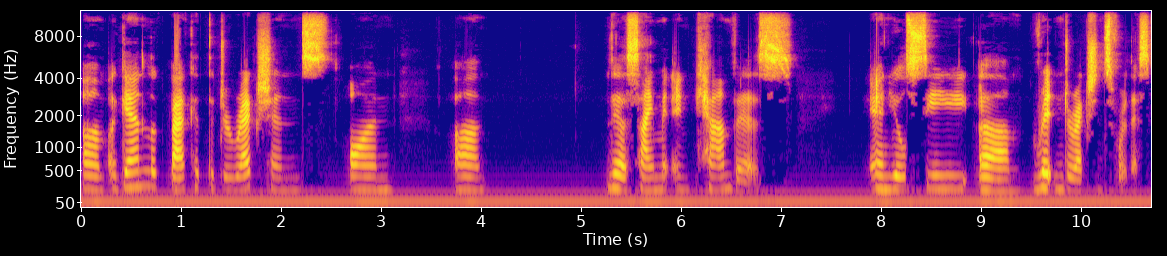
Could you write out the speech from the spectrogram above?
Um, again, look back at the directions on uh, the assignment in Canvas and you'll see um, written directions for this.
